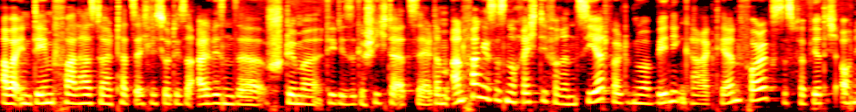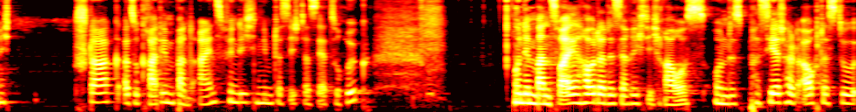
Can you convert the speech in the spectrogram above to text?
Aber in dem Fall hast du halt tatsächlich so diese allwissende Stimme, die diese Geschichte erzählt. Am Anfang ist es noch recht differenziert, weil du nur wenigen Charakteren folgst. Das verwirrt dich auch nicht stark. Also gerade im Band 1, finde ich, nimmt er sich das sehr zurück. Und im Band 2 haut er das ja richtig raus. Und es passiert halt auch, dass du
